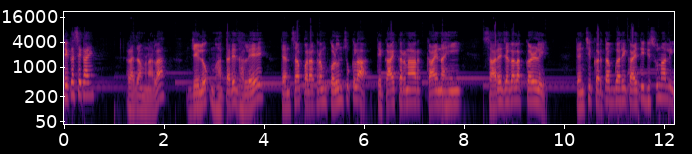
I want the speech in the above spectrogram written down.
ते कसे काय? राजा म्हणाला जे लोक म्हातारे झाले त्यांचा पराक्रम कळून चुकला. ते काय करणार काय नाही सारे जगाला कळले. त्यांची कर्तबगारी काय ती दिसून आली.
